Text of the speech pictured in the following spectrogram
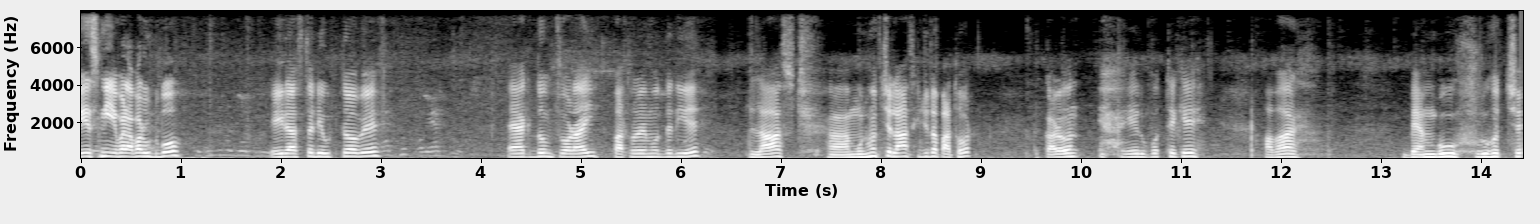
রেস্ট নিয়ে এবার আবার উঠবো। এই রাস্তা দিয়ে উঠতে হবে। একদম চড়াই পাথরের মধ্যে দিয়ে। লাস্ট মনে হচ্ছে লাস্ট কিছুটা পাথর। কারণ এর উপর থেকে আবার ব্যাম্বু শুরু হচ্ছে।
